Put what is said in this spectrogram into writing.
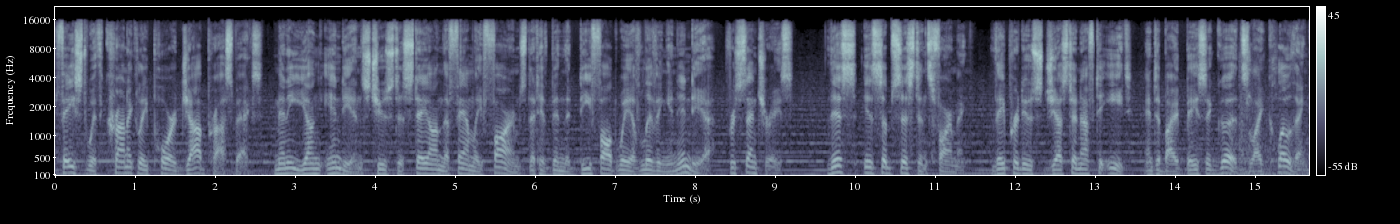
Faced with chronically poor job prospects, many young Indians choose to stay on the family farms that have been the default way of living in India for centuries. This is subsistence farming, they produce just enough to eat and to buy basic goods like clothing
